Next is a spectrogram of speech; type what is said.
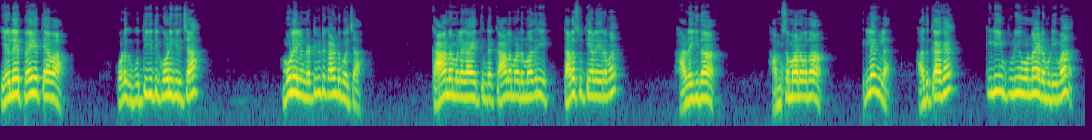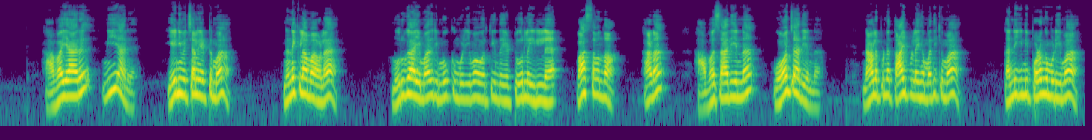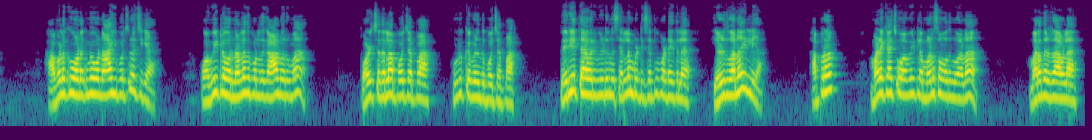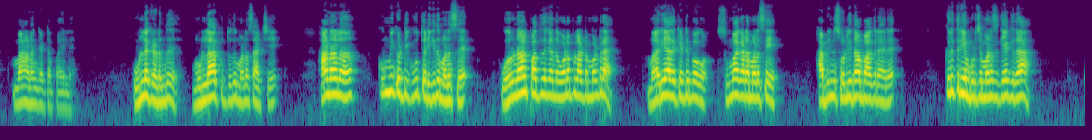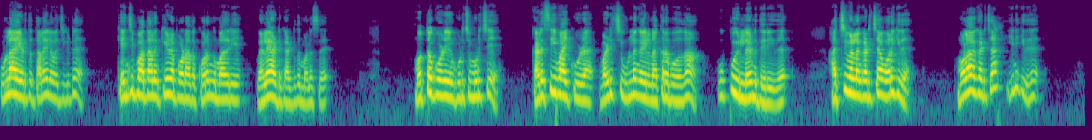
ஏலே பேய தேவா உனக்கு புத்தி கித்தி கோணிக்கிருச்சா? மூளையில் நட்டுக்கிட்டு காண்டு போச்சா? காண மிளகாயத்தின் காலமாடு மாதிரி தலை சுற்றி அலையிறவன்? அழகிதான் அம்சமானவ தான் இல்லைங்களே? அதுக்காக கிளியும் புளியும் ஒன்றா இட முடியுமா? அவ யாரு நீ யாரு? ஏணி வச்சாலும் எட்டுமா? நினைக்கலாமா அவளை? முருகாய் மாதிரி மூக்கு மொழியமாக ஒருத்தி இந்த எட்டு ஊரில் இல்லை. வாஸ்தவம் தான். ஆனால் அவ சாதி என்ன? ஓன் சாதி என்ன? நாலு பின்ன தாய் பிள்ளைங்க மதிக்குமா? தண்ணிக்கு நீ புழங்க முடியுமா? அவளுக்கும் உனக்குமே ஒன்று ஆகி போச்சுன்னு வச்சுக்க. உன் வீட்டில் ஒரு நல்லது போனதுக்கு ஆள் வருமா? பொழைச்சதெல்லாம் போச்சப்பா. புழுக்க விழுந்து போச்சப்பா. பெரிய தேவர் வீடுன்னு செல்லம்பட்டி செப்பு பட்டயத்தில் எழுதுவானா இல்லையா? அப்புறம் மழைக்காச்சும் உன் வீட்டில் மனுஷன் ஒதுங்குவானா? மறந்துடுறாவில மானம் கேட்ட பயல. உள்ளே கிடந்து முள்ளா குத்துது மனசாட்சி. ஆனாலும் கும்மி கொட்டி கூத்தடிக்குது மனசு. ஒரு நாள் பார்த்ததுக்கு அந்த உடப்பிலாட்டம் பண்ணுற மரியாதை கெட்டு போகும். சும்மா கடை மனசே. அப்படின்னு சொல்லி தான் பார்க்குறாரு. கிருத்திரியம் பிடிச்ச மனசு கேட்குதா குள்ளாயை எடுத்து தலையில் வச்சுக்கிட்டு கெஞ்சி பார்த்தாலும் கீழே போடாத குரங்கு மாதிரி விளையாட்டு காட்டுது மனசு. மொத்த கூழையும் குடிச்சு முடிச்சு கடைசி வாய்க்கூழை வடித்து உள்ளங்கையில் நக்கிற போது தான் உப்பு இல்லைன்னு தெரியுது. அச்சு வெள்ளம் கடித்தா உரைக்குது. மிளகா கடித்தா இனிக்குது.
